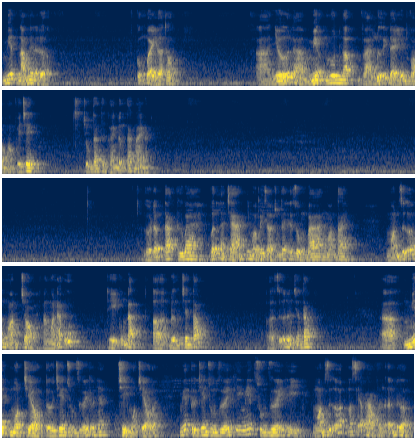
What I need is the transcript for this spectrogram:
Miết nắm lên là được. Cũng 7 lượt thôi. À, nhớ là miệng luôn ngậm và lưỡi đẩy lên vòng họng phía trên. Chúng ta thực hành động tác này này Rồi động tác thứ ba vẫn là chán nhưng mà bây giờ chúng ta sẽ dùng ba ngón tay ngón giữa ngón trỏ và ngón áp út thì cũng đặt ở đường chân tóc ở giữa đường chân tóc. À, miết một chiều từ trên xuống dưới thôi nhé chỉ một chiều thôi. Miết từ trên xuống dưới khi miết xuống dưới thì ngón giữa nó sẽ vào phần ấn đường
